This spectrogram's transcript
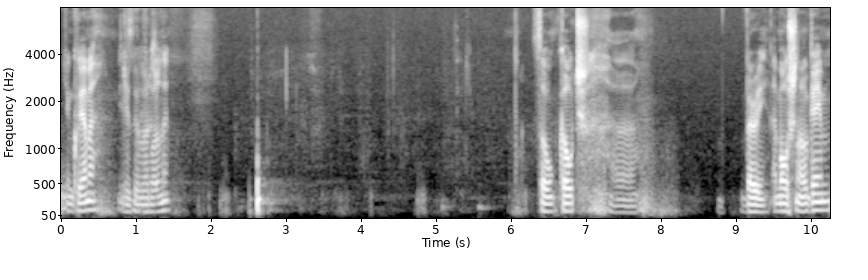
Dziękujemy. Dziękuję bardzo. wolny. So, coach, uh, very emotional game,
